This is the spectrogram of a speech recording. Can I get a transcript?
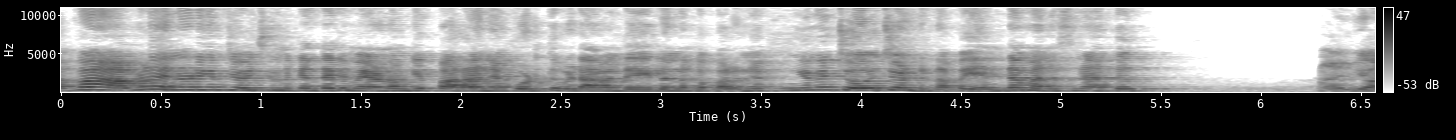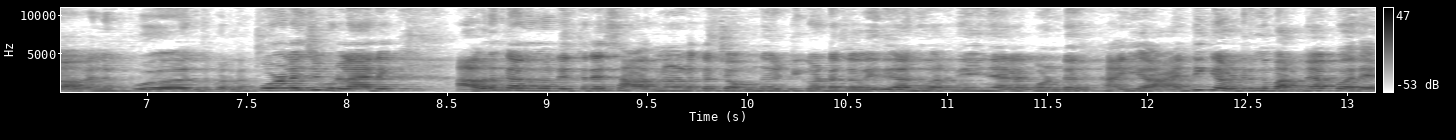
അപ്പോൾ അവൾ എന്നോട് ഇങ്ങനെ ചോദിച്ചു നിനക്ക് എന്തെങ്കിലും വേണമെങ്കിൽ പറ ഞാൻ കൊടുത്തു വിടാം അവന്റെ കയ്യിലെന്നൊക്കെ പറഞ്ഞു. ഇങ്ങനെ ചോദിച്ചുകൊണ്ടിരുന്നു അപ്പോൾ എന്റെ മനസ്സിനകത്ത് അയ്യോ അവന് എന്താ പറയുക കോളേജ് പിള്ളേർ അവർക്ക് അതുകൊണ്ട് ഇത്രയും സാധനങ്ങളൊക്കെ ചുമന്ന് കിട്ടിക്കൊണ്ടൊക്കെ വരിക എന്ന് പറഞ്ഞു കഴിഞ്ഞാൽ കൊണ്ട് അയ്യോ ആന്റിക്ക് എവിടെ നിന്ന് പറഞ്ഞാൽ പോരെ?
